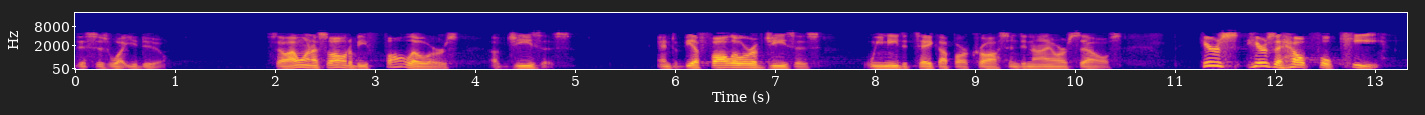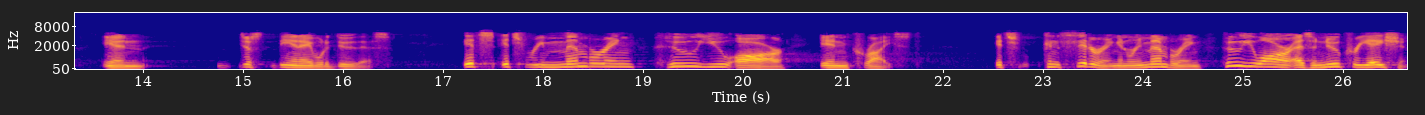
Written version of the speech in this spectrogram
this is what you do. So I want us all to be followers of Jesus. And to be a follower of Jesus, we need to take up our cross and deny ourselves. Here's, here's a helpful key in just being able to do this. It's, it's remembering who you are in Christ. It's considering and remembering who you are as a new creation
